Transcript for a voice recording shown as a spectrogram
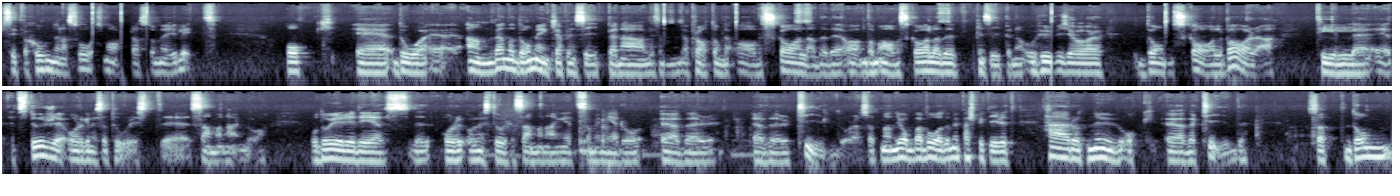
situationerna så smarta som möjligt? Och eh, då eh, använda de enkla principerna, liksom, jag pratade om det avskalade, det, de avskalade principerna och hur vi gör dem skalbara till eh, ett, ett större organisatoriskt eh, sammanhang. Då. Och då är det det, det organisatoriska sammanhanget som är mer då över, över tid. Då. Så att man jobbar både med perspektivet här och nu och över tid. Så att de,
